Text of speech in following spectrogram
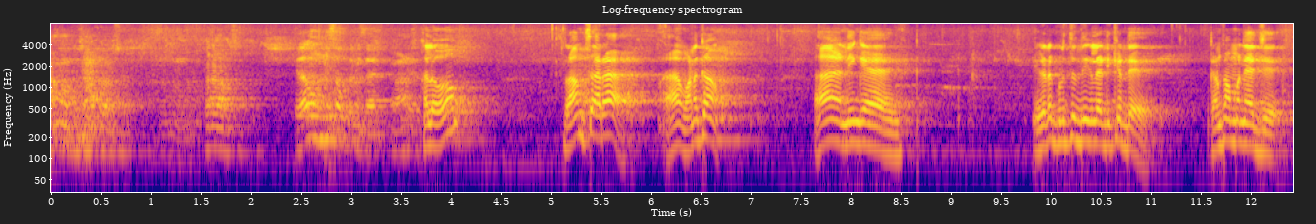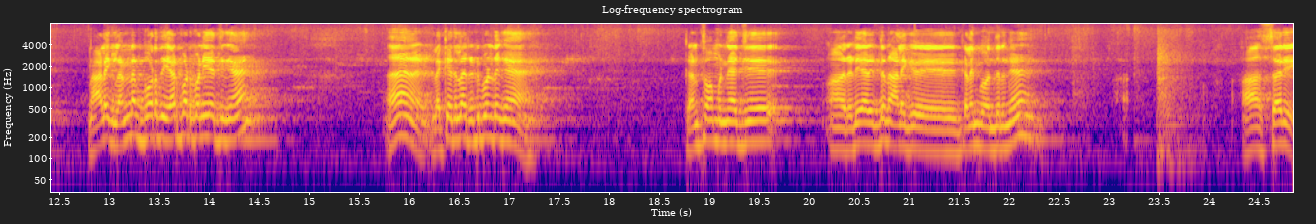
மாமா சாப்பிடுவோம் சார் பரவாயில்ல சார். ஏதாவது ஒன்று சாப்பிடுங்க சார். ஹலோ ராம் சாரா? ஆ வணக்கம். ஆ நீங்கள் எங்கிட்ட கொடுத்துருந்தீங்களா டிக்கெட்டு கன்ஃபார்ம் பண்ணியாச்சு. நாளைக்கு லண்டன் போகிறது ஏற்பாடு பண்ணியாச்சுங்க. ஆ லக்கேஜெல்லாம் ரெடி பண்ணிட்டுங்க கன்ஃபார்ம் பண்ணியாச்சு. ரெடியாக இருக்கு நாளைக்கு கிளம்பி வந்துடுங்க. ஆ சரி.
